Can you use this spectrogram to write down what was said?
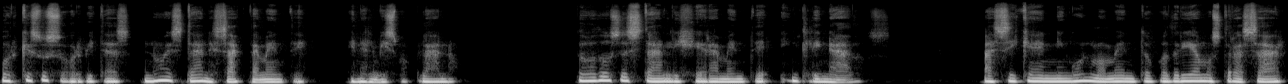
porque sus órbitas no están exactamente en el mismo plano. Todos están ligeramente inclinados, así que en ningún momento podríamos trazar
